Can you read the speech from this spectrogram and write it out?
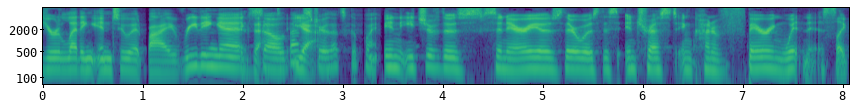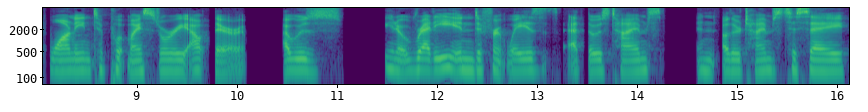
you're letting into it by reading it. So Exactly. that's Yeah. true. That's a good point. In each of those scenarios, there was this interest in kind of bearing witness, like wanting to put my story out there. I was, you know, ready in different ways at those times and other times to say,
